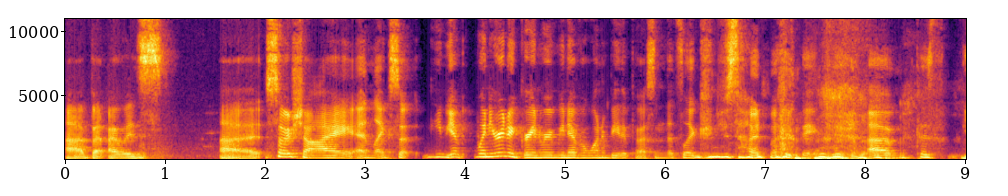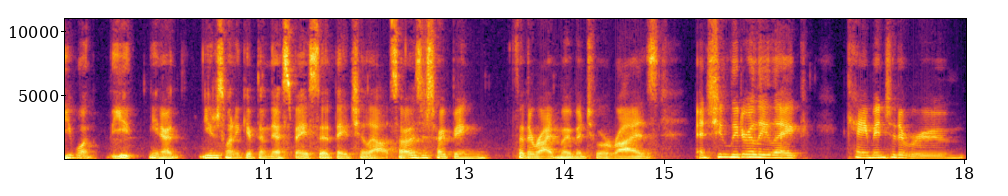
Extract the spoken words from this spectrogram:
Uh, but I was uh, so shy and like so you, when you're in a green room you never want to be the person that's like can you sign my thing because you want you, you know you just want to give them their space so that they chill out so i was just hoping for the right moment to arise and she literally like came into the room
